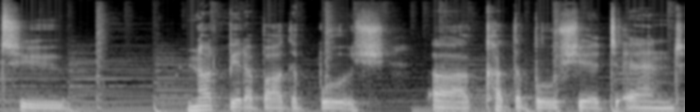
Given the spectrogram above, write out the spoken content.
to not beat about the bush uh, cut the bullshit and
